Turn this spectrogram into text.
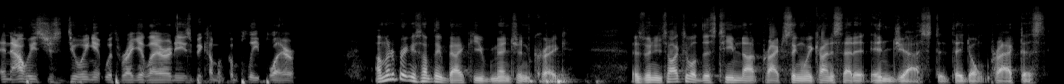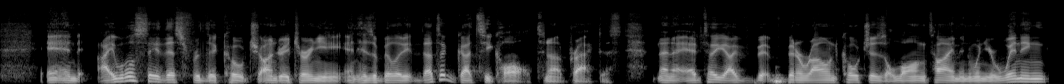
and now he's just doing it with regularity. He's become a complete player. I'm going to bring you something back you mentioned, Craig. Is when you talked about this team not practicing, we kind of said it in jest that they don't practice. And I will say this for the coach, Andre Tourigny, and his ability that's a gutsy call to not practice. And I, I tell you, I've been around coaches a long time. And when you're winning,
